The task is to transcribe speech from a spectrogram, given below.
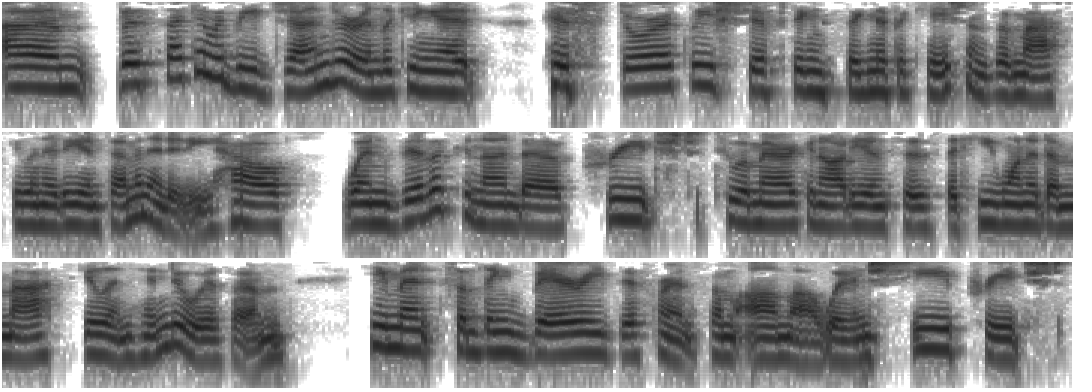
Um, the second would be gender and looking at historically shifting significations of masculinity and femininity, how when Vivekananda preached to American audiences that he wanted a masculine Hinduism, he meant something very different from Amma when she preached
